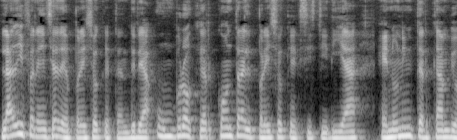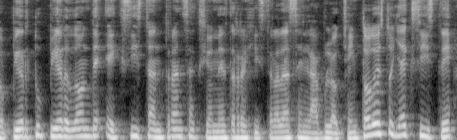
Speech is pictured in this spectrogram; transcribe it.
la diferencia de precio que tendría un broker contra el precio que existiría en un intercambio peer-to-peer donde existan transacciones registradas en la blockchain. Todo esto ya existe,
